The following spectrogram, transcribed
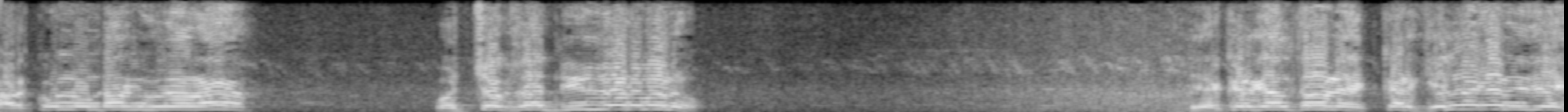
అడగకుండా ఉంటారనుకున్నారా వచ్చి ఒకసారి నీళ్ళు చూడమను. ఎక్కడికి వెళ్తాడు ఎక్కడికి వెళ్ళినా కానీ ఇదే.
